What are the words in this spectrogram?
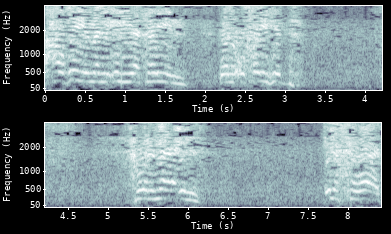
عظيم الإليتين والأصيهب هو المائل إلى السواد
